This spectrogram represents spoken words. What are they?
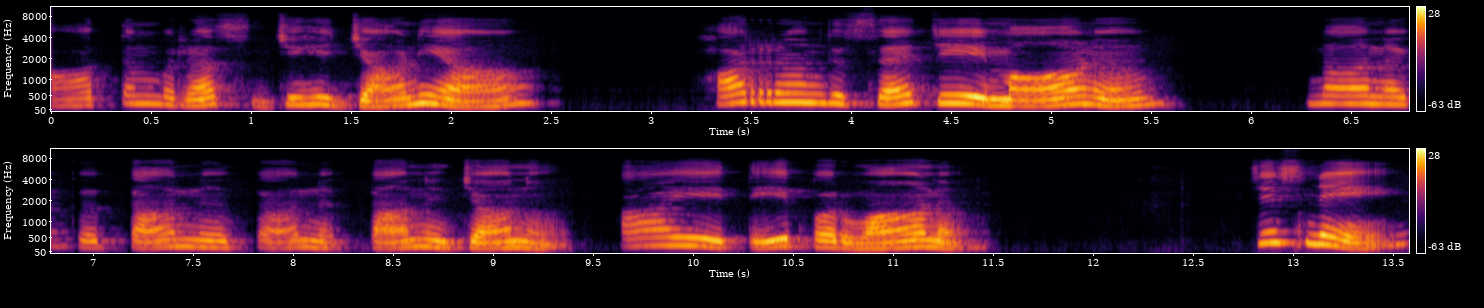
ਆਤਮ ਰਸ ਜਿਹ ਜਾਣਿਆ, ਹਰ ਰੰਗ ਸਹਜੇ ਮਾਣ, ਨਾਨਕ ਤਨ ਤਨ ਤਨ ਜਨ ਆਏ ਤੇ ਪ੍ਰਵਾਨ। ਜਿਸ ਨੇ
